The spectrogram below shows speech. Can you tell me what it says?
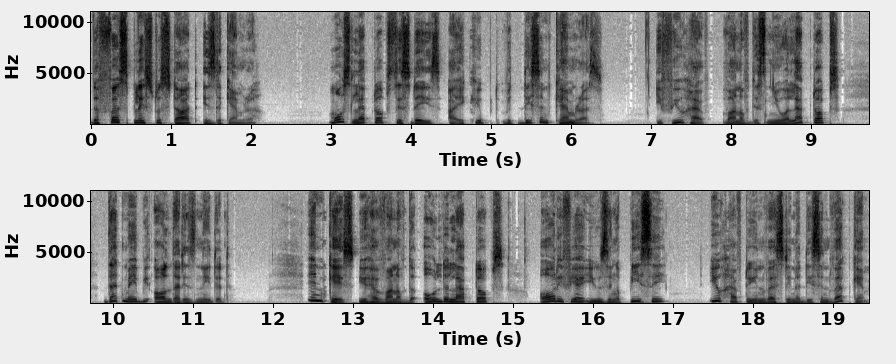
the first place to start is the camera. Most laptops these days are equipped with decent cameras. If you have one of these newer laptops, that may be all that is needed. In case you have one of the older laptops or if you are using a PC, you have to invest in a decent webcam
